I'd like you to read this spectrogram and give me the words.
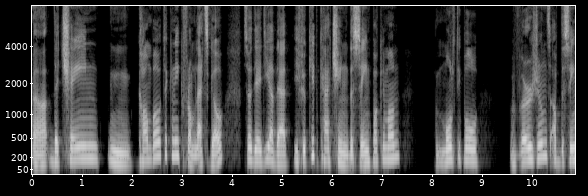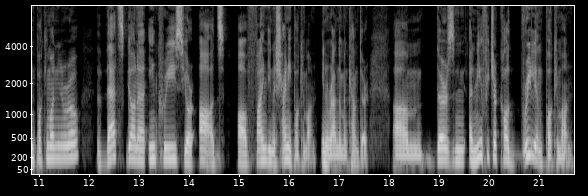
uh, the chain mm, combo technique from Let's Go. So the idea that if you keep catching the same Pokemon, multiple versions of the same Pokemon in a row, that's gonna increase your odds of finding a shiny Pokemon in a random encounter. Um, there's a new feature called Brilliant Pokemon,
